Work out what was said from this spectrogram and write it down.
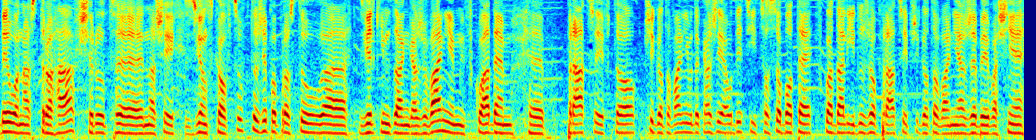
było nas trochę wśród e, naszych związkowców, którzy po prostu e, z wielkim zaangażowaniem i wkładem pracy w to, przygotowaniem do każdej audycji co sobotę wkładali dużo pracy przygotowania, żeby właśnie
